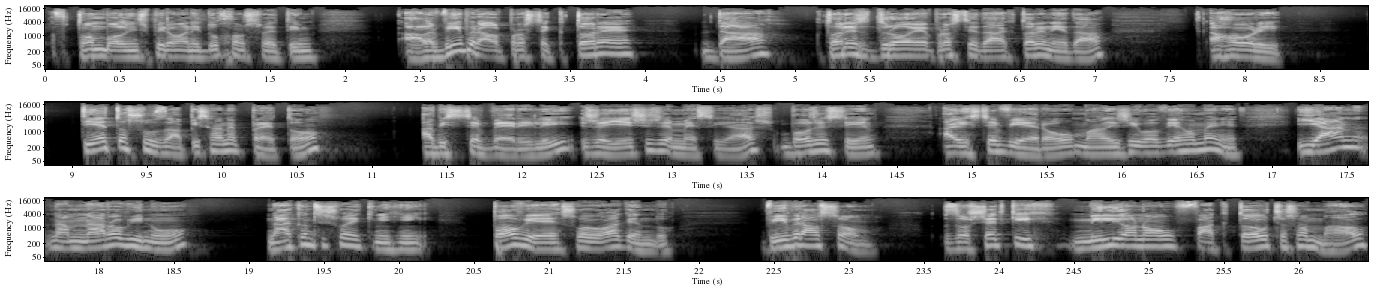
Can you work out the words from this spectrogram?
v tom bol inšpirovaný Duchom Svetým, ale vybral proste, ktoré dá, ktoré zdroje proste dá, ktoré nedá a hovorí, tieto sú zapísané preto, aby ste verili, že Ježiš je Mesiáš, Boží syn, a ste vierou mali život v jeho mene. Jan nám na rovinu na konci svojej knihy povie svoju agendu. Vybral som zo všetkých miliónov faktov, čo som mal,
